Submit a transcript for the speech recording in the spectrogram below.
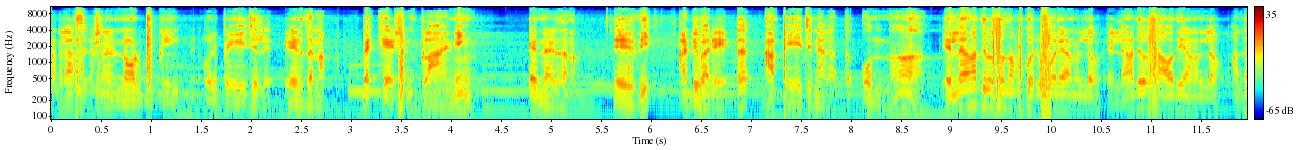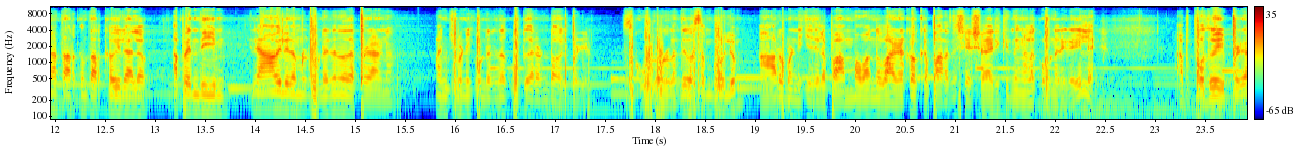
കടലാസ് കഷ്ണം നോട്ട്ബുക്കിൽ ഒരു പേജിൽ എഴുതണം. വെക്കേഷൻ പ്ലാനിങ് എന്നെഴുതണം എഴുതി അടിവരയിട്ട് ആ പേജിനകത്ത് ഒന്ന്. എല്ലാ ദിവസവും നമുക്ക് ഒരുപോലെയാണല്ലോ. എല്ലാ ദിവസവും അവധിയാണല്ലോ. അതിനകത്ത് ആർക്കും തർക്കമില്ലല്ലോ അപ്പം എന്ത് ചെയ്യും? രാവിലെ നമ്മൾ ഉണരുന്നത് എപ്പോഴാണ്? അഞ്ചു മണിക്ക് കൊണ്ടുവരുന്ന കൂട്ടുകാരുണ്ടോ ഇപ്പോഴും? സ്കൂളുള്ള ദിവസം പോലും ആറു മണിക്ക് ചിലപ്പോൾ അമ്മ വന്ന് വഴക്കൊക്കെ പറഞ്ഞ ശേഷമായിരിക്കും നിങ്ങളെ കൊണ്ടുവരികയില്ലേ അപ്പോൾ പൊതുവെ ഇപ്പോഴ്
